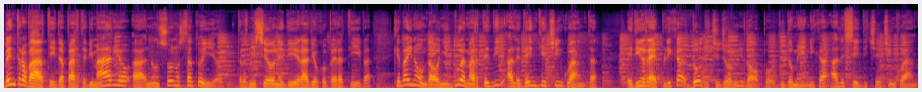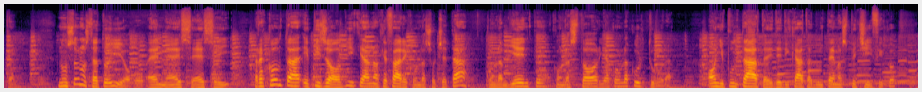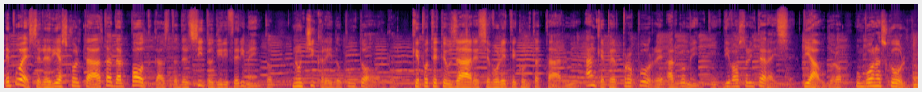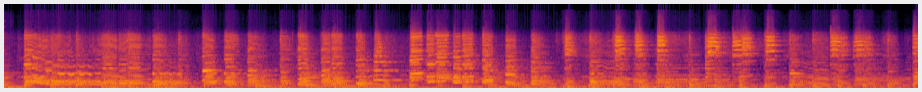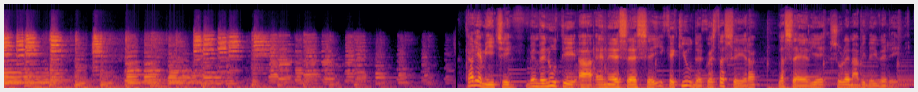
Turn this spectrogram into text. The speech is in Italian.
Bentrovati da parte di Mario a Non sono stato io, trasmissione di Radio Cooperativa che va in onda ogni due martedì alle 20.50 ed in replica 12 giorni dopo, di domenica, alle 16.50. Non sono stato io, o NSSI, racconta episodi che hanno a che fare con la società, con l'ambiente, con la storia, con la cultura Ogni puntata è dedicata ad un tema specifico e può essere riascoltata dal podcast del sito di riferimento noncicredo.org, che potete usare se volete contattarmi anche per proporre argomenti di vostro interesse. Vi auguro un buon ascolto. Cari amici, benvenuti a NSSI che chiude questa sera la serie sulle navi dei veleni.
